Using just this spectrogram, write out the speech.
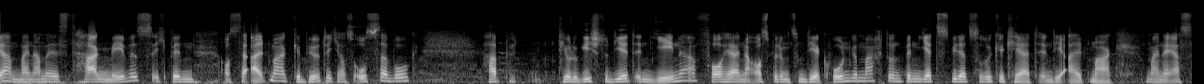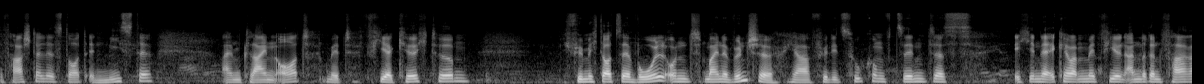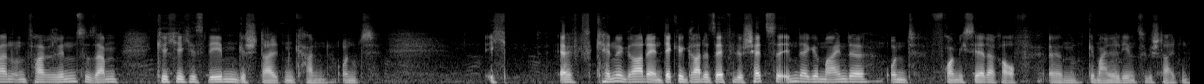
Ja, mein Name ist Hagen Mewes. Ich bin aus der Altmark, gebürtig aus Osterburg, habe Theologie studiert in Jena, vorher eine Ausbildung zum Diakon gemacht und bin jetzt wieder zurückgekehrt in die Altmark. Meine erste Fahrstelle ist dort in Mieste, einem kleinen Ort mit vier Kirchtürmen. Ich fühle mich dort sehr wohl und meine Wünsche ja, für die Zukunft sind, dass ich in der Ecke mit vielen anderen Fahrern und Fahrerinnen zusammen kirchliches Leben gestalten kann. Und ich erkenne gerade, entdecke gerade sehr viele Schätze in der Gemeinde und freue mich sehr darauf, ähm, Gemeindeleben zu gestalten.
